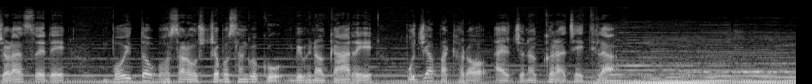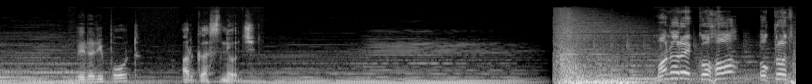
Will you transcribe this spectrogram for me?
ଜଳାଶୟରେ ବୋଇତ ଭସାଣ ଉତ୍ସବ ସାଙ୍ଗକୁ ବିଭିନ୍ନ ଗାଁରେ ପୂଜାପାଠର ଆୟୋଜନ କରାଯାଇଥିଲା। Report Argus news. ମନରେ କୋହ ଓ କ୍ରୋଧ।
